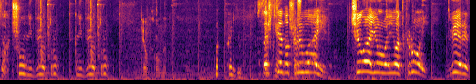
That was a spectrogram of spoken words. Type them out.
Так, чё он не берет труб? Не берет труб. Идем в комнату. Сосед, открывай! Пчела, ё-моё, открой! Двери!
